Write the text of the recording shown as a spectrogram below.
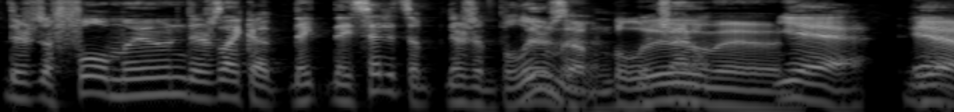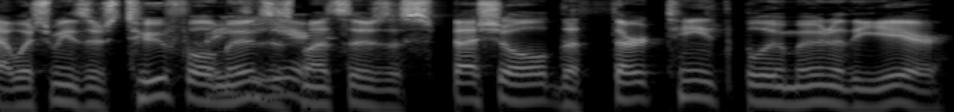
there's a full moon. There's like a they, they said it's a there's a blue there's moon. a blue moon. Yeah, Yeah, which means there's two full Crazy moons this year. month. So there's a special, the 13th blue moon of the year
